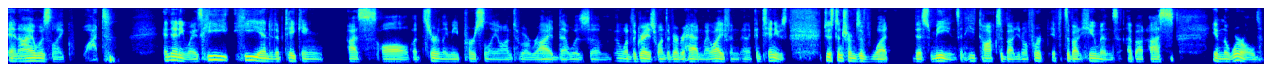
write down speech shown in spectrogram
And I was like, what? And anyways, he he ended up taking us all, but certainly me personally, onto a ride that was um, one of the greatest ones I've ever had in my life, and, and, it continues, just in terms of what this means. And he talks about, you know, if we're if it's about humans, about us in the world,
